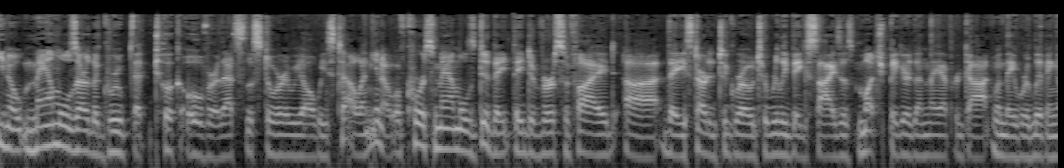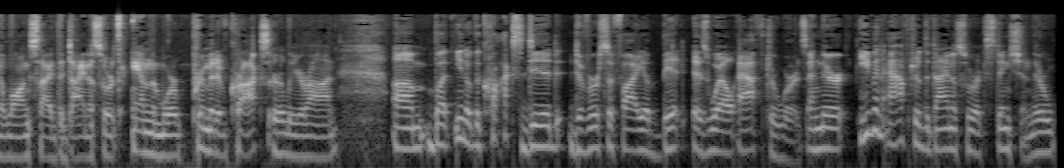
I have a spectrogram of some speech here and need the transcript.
you know, mammals are the group that took over. That's the story we always tell. And, you know, of course, mammals did. They, they diversified. Uh, they started to grow to really big sizes, much bigger than they ever got when they were living alongside the dinosaurs and the more primitive crocs earlier on. Um, but, you know, the crocs did diversify a bit as well afterwards. And there, even after the dinosaur extinction, there,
